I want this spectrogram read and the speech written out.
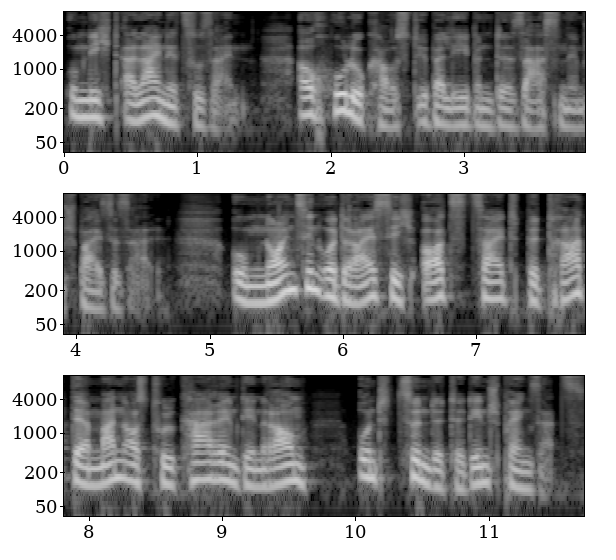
um nicht alleine zu sein. Auch Holocaust-Überlebende saßen im Speisesaal. Um 19.30 Uhr Ortszeit betrat der Mann aus Tulkarem den Raum und zündete den Sprengsatz.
